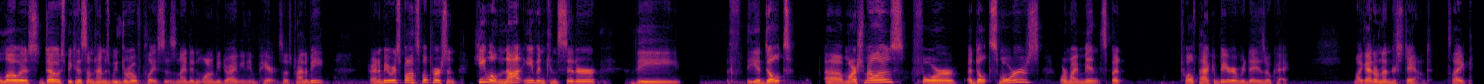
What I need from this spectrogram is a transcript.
lowest dose because sometimes we drove places and I didn't want to be driving impaired. So I was trying to be trying to be a responsible person. He will not even consider the the adult uh, marshmallows for adult s'mores or my mints, but 12 pack of beer every day is okay. Like, I don't understand. It's like,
